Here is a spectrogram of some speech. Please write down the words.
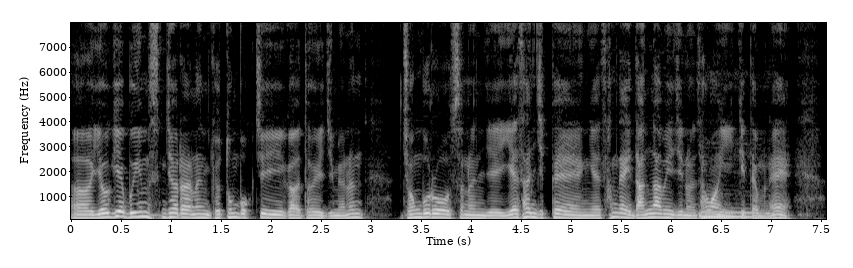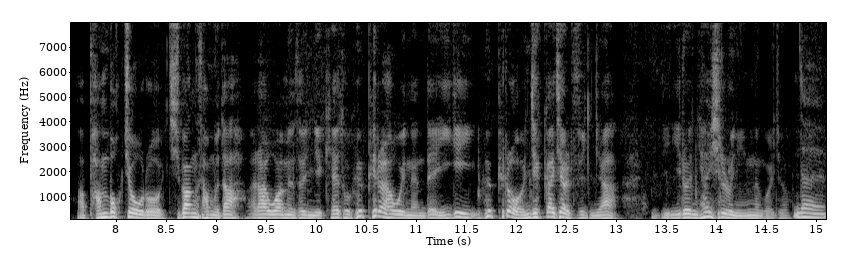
어, 여기에 무임승차라는 교통복지가 더해지면은 정부로서는 이제 예산 집행에 상당히 난감해지는 상황이 음. 있기 때문에 아, 반복적으로 지방 사무다라고 하면서 이제 계속 회피를 하고 있는데 이게 회피를 언제까지 할 수 있냐 이런 현실로 있는 거죠. 네.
